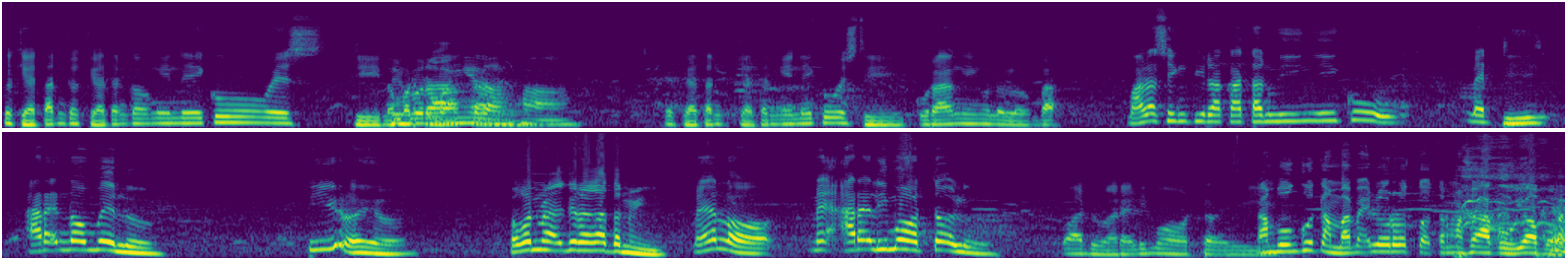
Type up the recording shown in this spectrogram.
kegiatan-kegiatan kok ngene iku wis di nomor Dikurangi lah, ha. kegiatan-kegiatan ngene iku wis dikurangi ngono lho, Mbak. Malah sing tirakatan wingi iku med di arek nome lho. Piro ya? Kok kan mek tirakatan wi? Melo, mek arek limo tok lho. Waduh, arek limo tok iki. Kampungku tambah mek loro tok termasuk aku ya apa?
